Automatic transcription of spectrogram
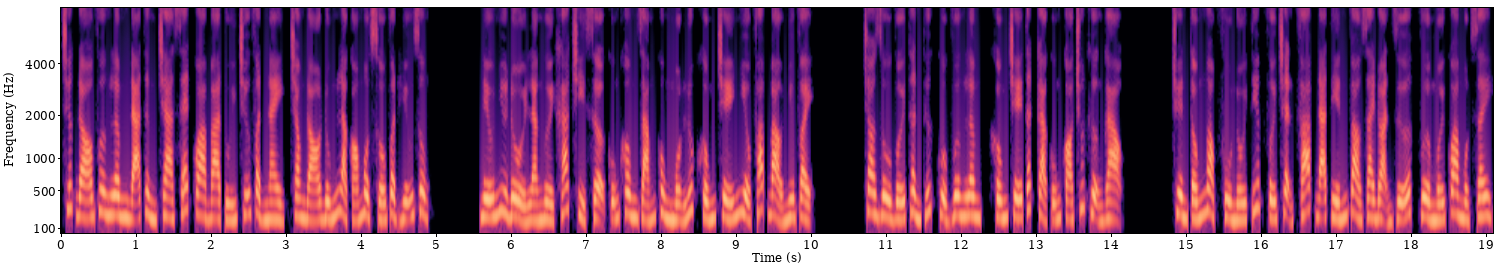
Trước đó Vương Lâm đã từng tra xét qua ba túi chữ vật này, trong đó đúng là có một số vật hữu dụng nếu như đổi là người khác chỉ sợ cũng không dám cùng một lúc khống chế nhiều pháp bảo như vậy. Cho dù với thần thức của Vương Lâm, khống chế tất cả cũng có chút gượng gạo. Truyền tống Ngọc Phù nối tiếp với trận pháp đã tiến vào giai đoạn giữa, vừa mới qua một giây.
